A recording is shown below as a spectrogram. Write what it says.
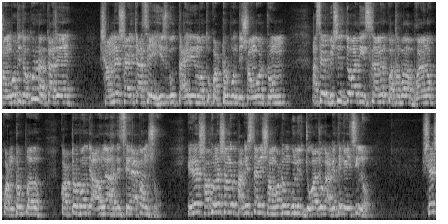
সংগঠিত করার কাজে সামনের সারিতে আছে হিজবুত তাহিরের মতো কট্টরপন্থী সংগঠন, আছে বিশুদ্ধবাদী ইসলামের কথা বলা ভয়ানক কট্টর কট্টরপন্থী আহলে হাদিসের এক অংশ। এদের সকলের সঙ্গে পাকিস্তানি সংগঠনগুলির যোগাযোগ আগে থেকেই ছিল। শেষ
